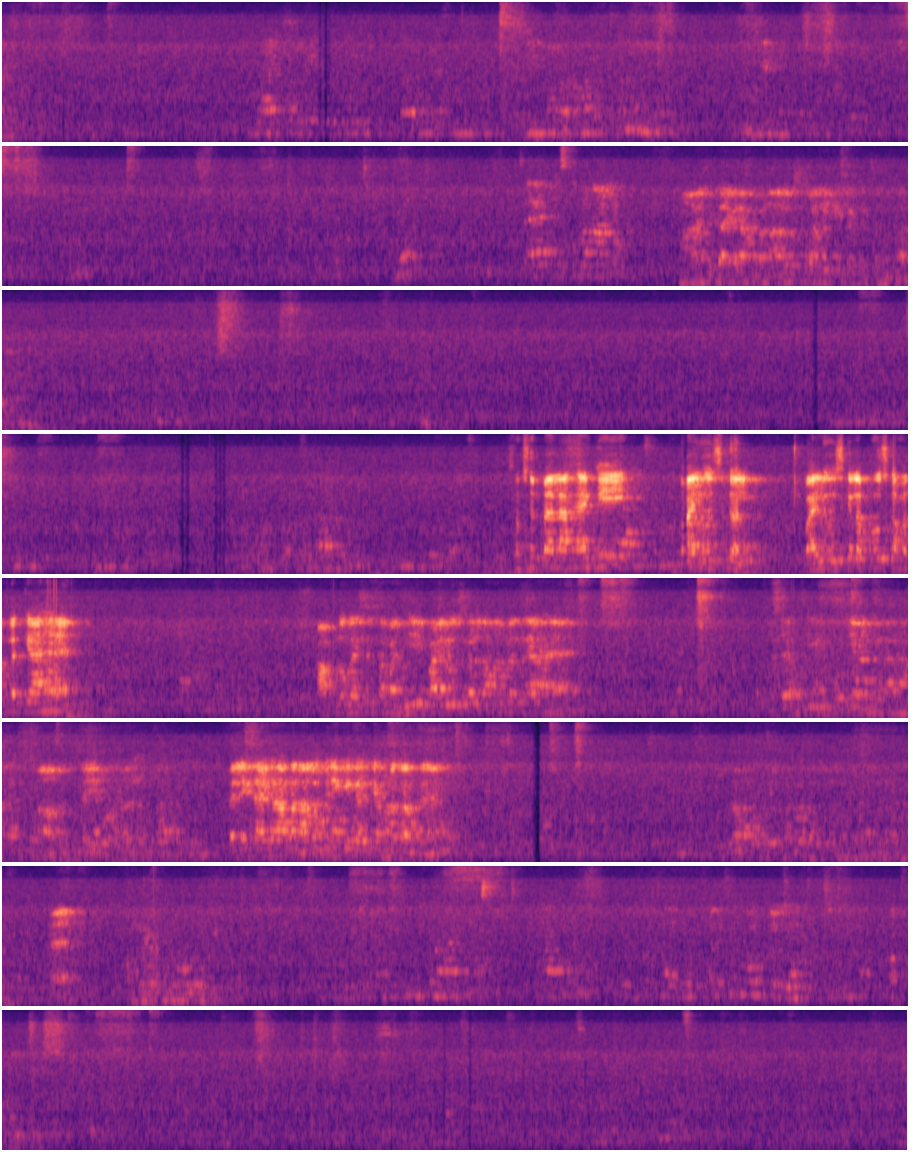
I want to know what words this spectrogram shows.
सर इसको बना लो हाँ ऐसे डायग्राम बना लो उसके बाद एक एक करके समझा देना सबसे पहला है कि बायोलॉजिकल बायोलॉजिकल अप्रोच का मतलब क्या है आप लोग ऐसे समझिए बायोलॉजिकल का मतलब क्या है हाँ। पहले डायग्राम बना लो, फिर एक करके हम बताते हैं हैं? Approaches.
